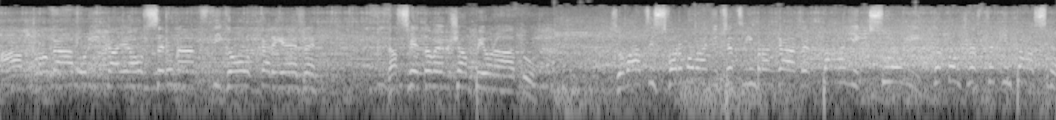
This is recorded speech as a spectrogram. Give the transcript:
a pro Gáboríka jeho 17. gol v kariéře na světovém šampionátu. Slováci sformovaní před svým brankářem, Pánik, Surový, Kotouč ve středním pásmu.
